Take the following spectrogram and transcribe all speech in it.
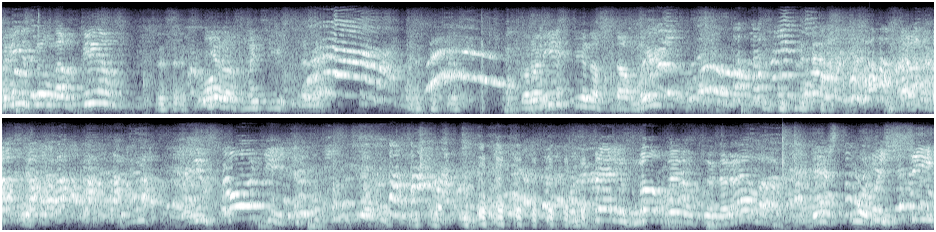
Тріснув навпіл і розлетівся. В королівстві настав мир. І спокій! У стелі знов виросли дерева. Де ж кущі?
